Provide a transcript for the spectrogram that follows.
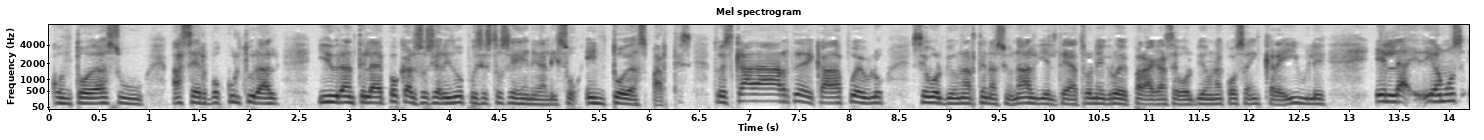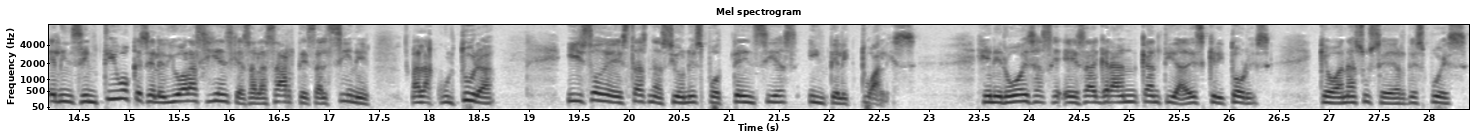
con toda su acervo cultural, y durante la época del socialismo pues esto se generalizó en todas partes. Entonces cada arte de cada pueblo se volvió un arte nacional y el Teatro Negro de Praga se volvió una cosa increíble. Digamos, el incentivo que se le dio a las ciencias, a las artes, al cine, a la cultura, hizo de estas naciones potencias intelectuales. Generó esa gran cantidad de escritores que van a suceder después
